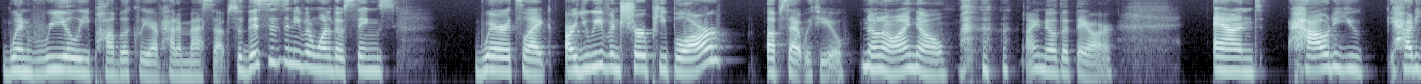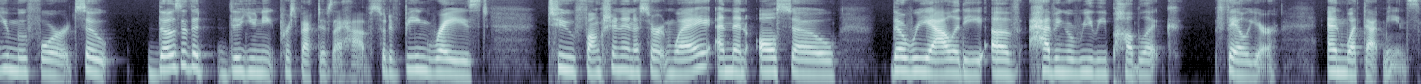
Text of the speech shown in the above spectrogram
when really publicly I've had a mess up. So this isn't even one of those things where it's like, are you even sure people are upset with you? No, no, I know. I know that they are. And how do you how do you move forward? So those are the the unique perspectives I have. Sort of being raised to function in a certain way and then also the reality of having a really public failure and what that means.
